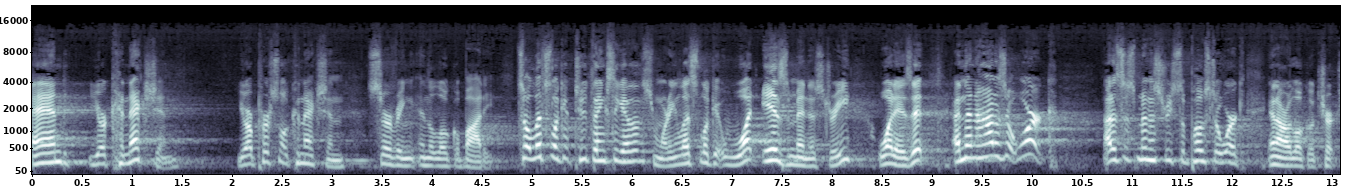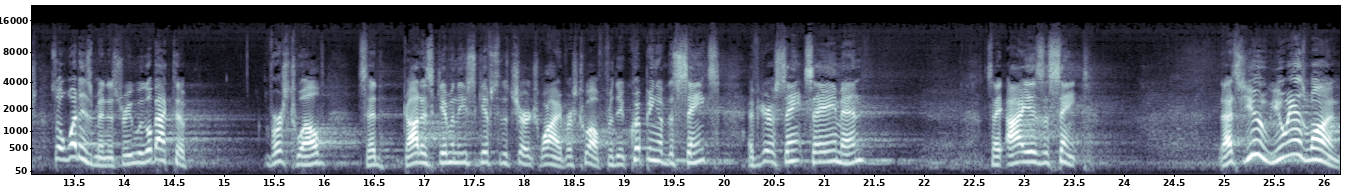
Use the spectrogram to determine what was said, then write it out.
and your connection, your personal connection serving in the local body. So let's look at two things together this morning. Let's look at what is ministry, what is it, and then how does it work? How does this ministry supposed to work in our local church? So what is ministry? We go back to verse 12 said God has given these gifts to the church. Why? Verse 12, for the equipping of the saints. If you're a saint, say amen. Say, I is a saint. That's you. You is one.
